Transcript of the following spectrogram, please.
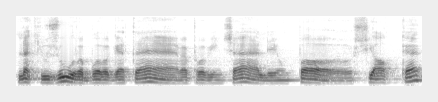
La chiusura borgatara, provinciale, un po' sciocca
